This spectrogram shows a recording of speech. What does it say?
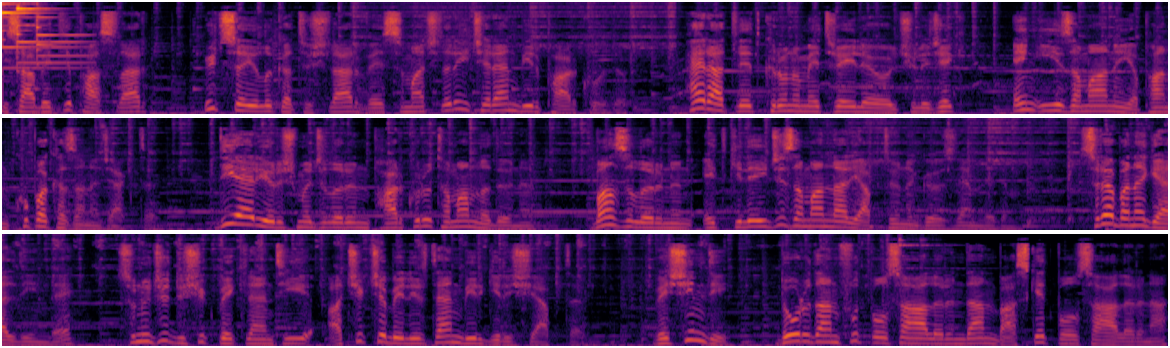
isabetli paslar, 3 sayılık atışlar ve smaçları içeren bir parkurdu. Her atlet kronometreyle ölçülecek, en iyi zamanı yapan kupa kazanacaktı. Diğer yarışmacıların parkuru tamamladığını, bazılarının etkileyici zamanlar yaptığını gözlemledim. Sıra bana geldiğinde sunucu düşük beklentiyi açıkça belirten bir giriş yaptı. Ve şimdi doğrudan futbol sahalarından basketbol sahalarına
